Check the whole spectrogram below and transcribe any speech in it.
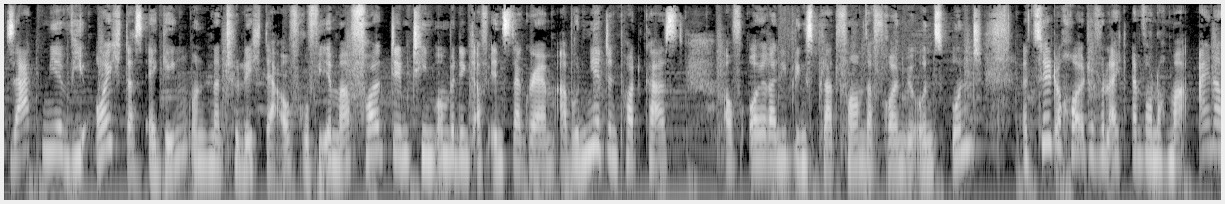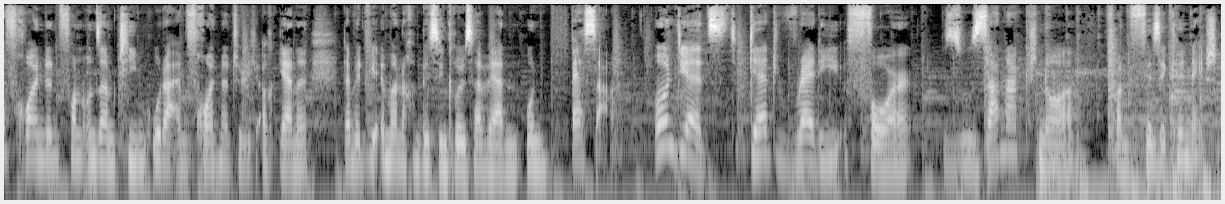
Sagt mir, wie euch das erging und natürlich der Aufruf wie immer, folgt dem Team unbedingt auf Instagram, abonniert den Podcast auf eurer Lieblingsplattform, da freuen wir uns und erzählt doch heute vielleicht einfach noch mal einer Freundin von unserem Team oder einem Freund natürlich auch gerne, damit wir immer noch ein bisschen größer werden und besser. Und jetzt get ready for Susanna Knorr von Physical Nation.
